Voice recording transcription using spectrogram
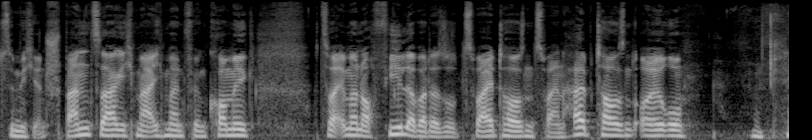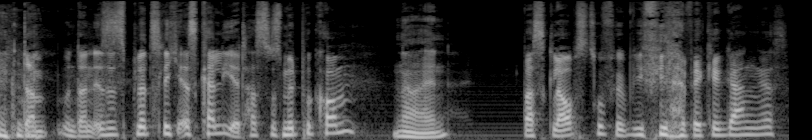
ziemlich entspannt, sage ich mal. Ich meine, für einen Comic zwar immer noch viel, aber da so 2000, 2500 Euro. und, dann, und dann ist es plötzlich eskaliert. Hast du es mitbekommen? Nein. Was glaubst du, für wie viel er weggegangen ist?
